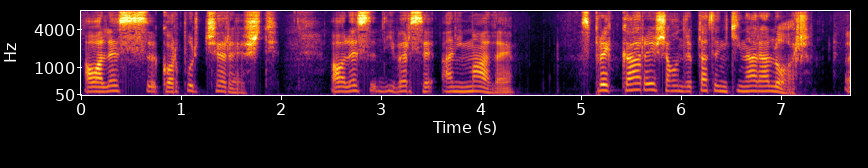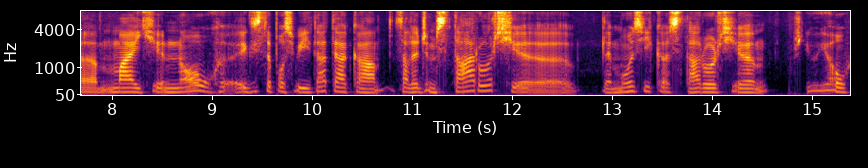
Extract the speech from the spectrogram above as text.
au ales corpuri cerești, au ales diverse animale spre care și-au îndreptat închinarea lor. Uh, mai nou, există posibilitatea ca să alegem staruri uh, de muzică, staruri, uh, știu eu,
